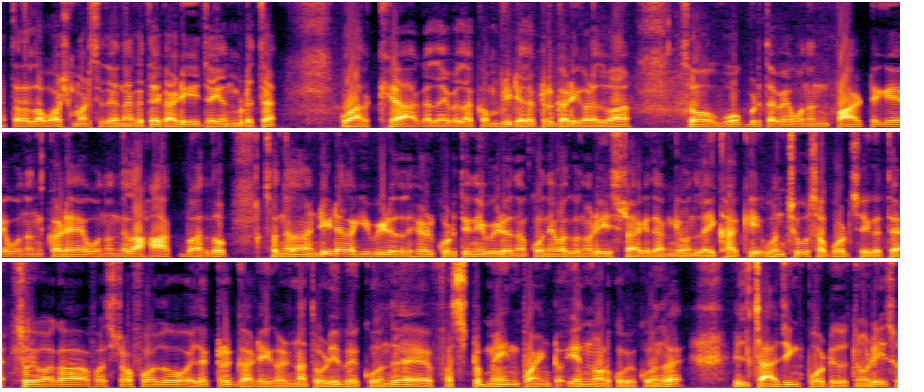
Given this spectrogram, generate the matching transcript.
ಆ ಥರ ಎಲ್ಲ ವಾಶ್ ಮಾಡಿಸಿದ್ರೆ ಏನಾಗುತ್ತೆ, ಗಾಡಿ ಜೈ ಅಂದ್ಬಿಡುತ್ತೆ. ವರ್ಕೇ ಆಗಲ್ಲ, ಇವೆಲ್ಲ ಕಂಪ್ಲೀಟ್ ಎಲೆಕ್ಟ್ರಿಕ್ ಗಾಡಿಗಳಲ್ವಾ? ಸೊ ಹೋಗ್ಬಿಡ್ತವೆ, ಒಂದೊಂದು ಪಾರ್ಟಿಗೆ, ಒಂದೊಂದು ಕಡೆ, ಒಂದೊಂದೆಲ್ಲ ಹಾಕಬಾರ್ದು. ಸೊ ಅದನ್ನೆಲ್ಲ ನಾನು ಡೀಟೇಲಾಗಿ ಈ ವಿಡಿಯೋದಲ್ಲಿ ಹೇಳ್ಕೊಡ್ತೀನಿ. ವಿಡಿಯೋನ ಕೊನೆವರೆಗೂ ನೋಡಿ, ಇಷ್ಟ ಆಗಿದೆ ಹಂಗೆ ಒಂದು ಲೈಕ್ ಹಾಕಿ, ಒಂಚೂರು ಸಪೋರ್ಟ್ ಸಿಗುತ್ತೆ. ಸೊ ಇವಾಗ ಫಸ್ಟ್ ಆಫ್ ಆಲು ಎಲೆಕ್ಟ್ರಿಕ್ ಗಾಡಿಗಳನ್ನ ತೊಳಿಬೇಕು ಅಂದರೆ ಫಸ್ಟ್ ಮೈನ್ ಪಾಯಿಂಟ್ ಏನು ನೋಡ್ಕೋಬೇಕು ಅಂದರೆ ಇಲ್ಲಿ ಚಾರ್ಜಿಂಗ್ ಪೋರ್ಟ್ ಇರುತ್ತೆ ನೋಡಿ. ಸೊ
